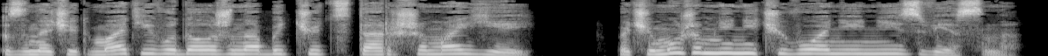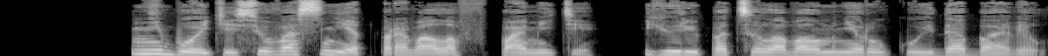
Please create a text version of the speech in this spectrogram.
Значит, мать его должна быть чуть старше моей. Почему же мне ничего о ней не известно? Не бойтесь, у вас нет провалов в памяти. Юрий поцеловал мне руку и добавил.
